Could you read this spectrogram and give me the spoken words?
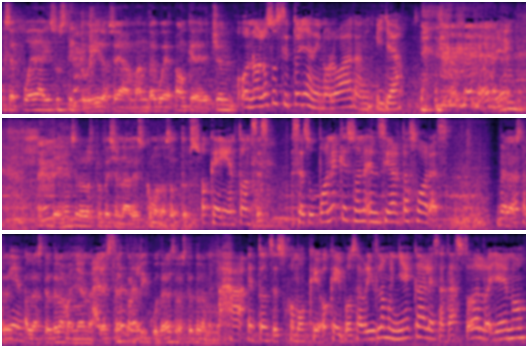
se, se puede ahí sustituir. O sea, manda hue- Aunque de hecho el- o no lo sustituyan y no lo hagan y ya. también déjenselo a los profesionales como nosotros. Ok, entonces, se supone que son en ciertas horas, A ¿verdad? las, También. tres, a las 3 de la mañana. A las Este en tres del- particular es a las 3 de la mañana. Ajá, entonces como que, ok, vos abrís la muñeca, le sacas todo el relleno,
